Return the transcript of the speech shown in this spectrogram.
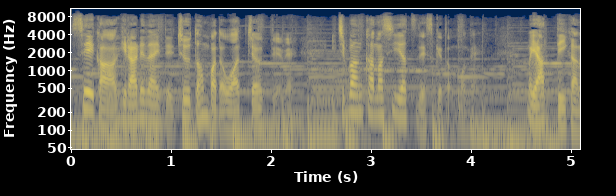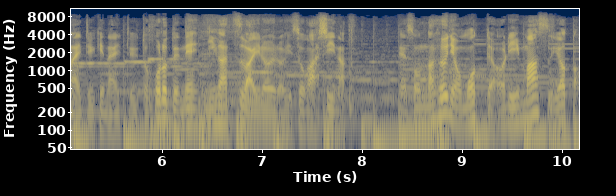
成果上げられないで中途半端で終わっちゃうっていうね、一番悲しいやつですけどもね、まやっていかないといけないというところでね、2月はいろいろ忙しいなと、ね、そんな風に思っておりますよ、と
